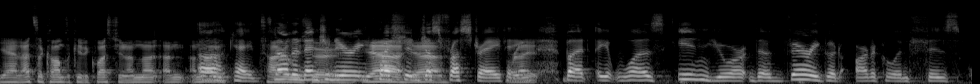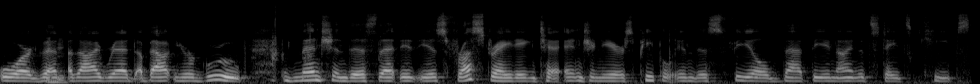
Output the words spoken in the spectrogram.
Yeah, that's a complicated question. I'm not. I'm, I'm not Okay, it's not an sure. engineering Yeah, question, just frustrating. Right. But it was in your, the very good article in Phys.org that, Mm-hmm. that I read about your group mentioned this, that it is frustrating to engineers, people in this field, that the United States keeps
